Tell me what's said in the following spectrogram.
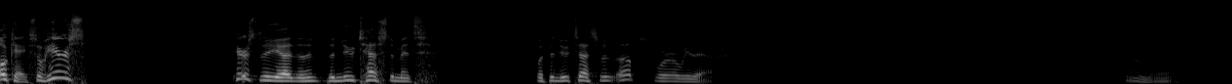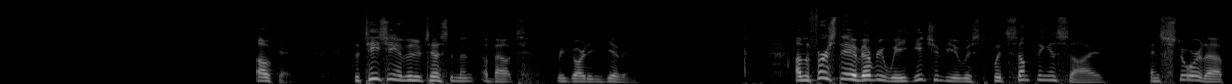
Okay, so here's here's the uh, the, the New Testament. What the New Testament? Oops, where are we there? I don't know where. Okay, the teaching of the New Testament about regarding giving. On the first day of every week, each of you is to put something aside and store it up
